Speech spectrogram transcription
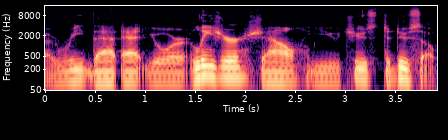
uh, read that at your leisure, shall you choose to do so.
